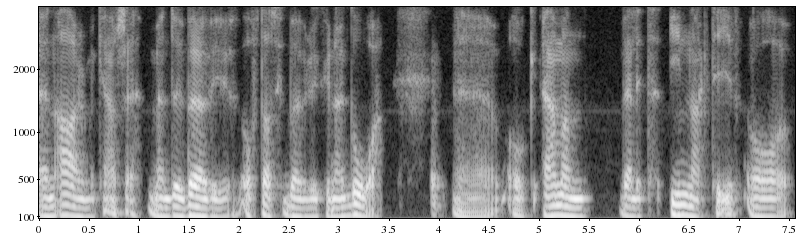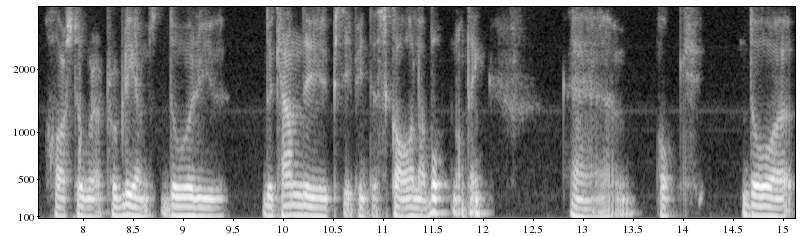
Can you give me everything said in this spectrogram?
en arm kanske, men du behöver ju, oftast behöver du kunna gå. Och är man väldigt inaktiv och har stora problem, då, är det ju, då kan du i princip inte skala bort någonting. Eh, och då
